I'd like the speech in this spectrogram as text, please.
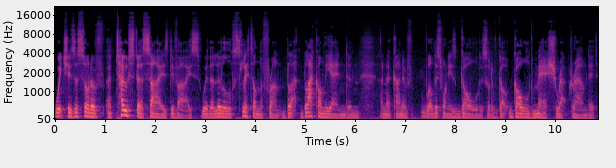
which is a sort of a toaster sized device with a little slit on the front, black, black on the end, and, and a kind of, well, this one is gold, it's sort of got gold mesh wrapped around it.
